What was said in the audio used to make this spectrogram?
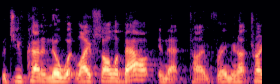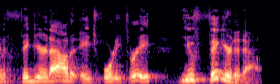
but you kind of know what life's all about in that time frame. You're not trying to figure it out at age 43. You figured it out.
